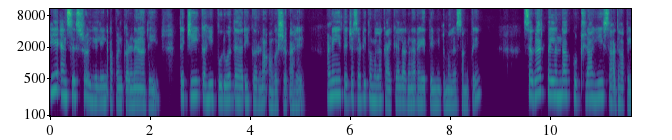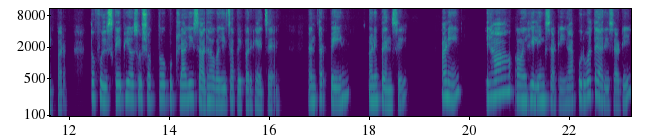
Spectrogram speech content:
हे अँसेस्ट्रल हिलिंग आपण करण्याआधी त्याची काही पूर्वतयारी करणं आवश्यक आहे. आणि त्याच्यासाठी तुम्हाला काय काय लागणार आहे ते मी तुम्हाला सांगते. सगळ्यात पहिल्यांदा कुठलाही साधा पेपर तो फुलस्केपही असू शकतो कुठलाही साधा वहीचा पेपर घ्यायचा आहे. नंतर पेन आणि पेन्सिल आणि ह्या हिलिंगसाठी ह्या पूर्वतयारीसाठी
